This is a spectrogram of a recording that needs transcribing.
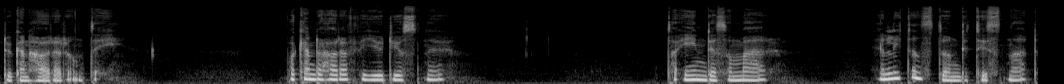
du kan höra runt dig. Vad kan du höra för ljud just nu? Ta in det som är. En liten stund i tystnad.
